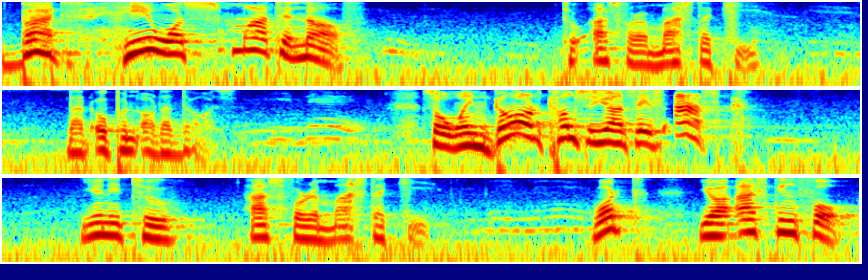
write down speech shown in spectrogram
But he was smart enough to ask for a master key that open other doors. So when God comes to you and says, Ask, you need to ask for a master key. What you are asking for,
